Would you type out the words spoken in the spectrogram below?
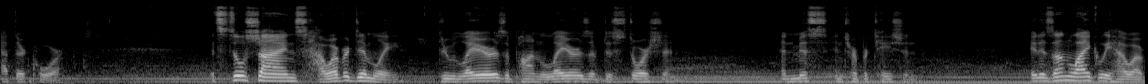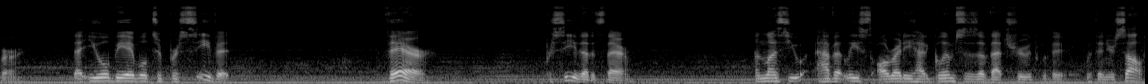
at their core. It still shines, however dimly, through layers upon layers of distortion and misinterpretation. It is unlikely, however, that you will be able to perceive it there, perceive that it's there, unless you have at least already had glimpses of that truth within yourself.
